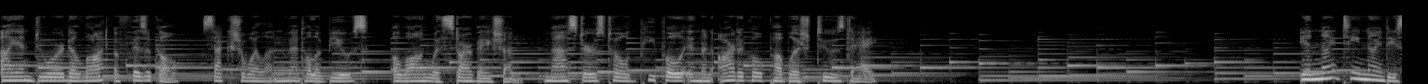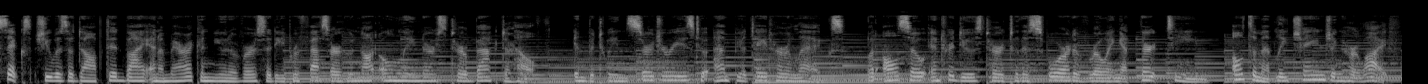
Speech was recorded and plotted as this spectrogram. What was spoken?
I endured a lot of physical, sexual and mental abuse, along with starvation, Masters told People in an article published Tuesday. In 1996 she was adopted by an American university professor who not only nursed her back to health, in between surgeries to amputate her legs, but also introduced her to the sport of rowing at 13, ultimately changing her life.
